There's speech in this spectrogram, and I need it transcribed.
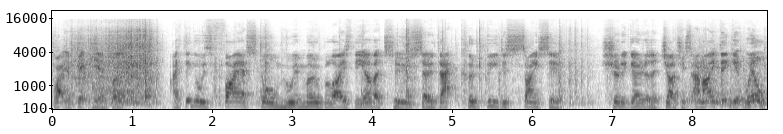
quite a bit here, but I think it was Firestorm who immobilized the other two, so that could be decisive should it go to the judges. And I think it will.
